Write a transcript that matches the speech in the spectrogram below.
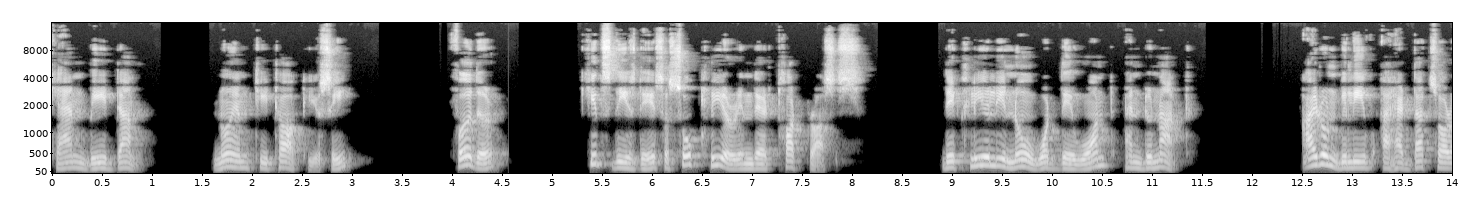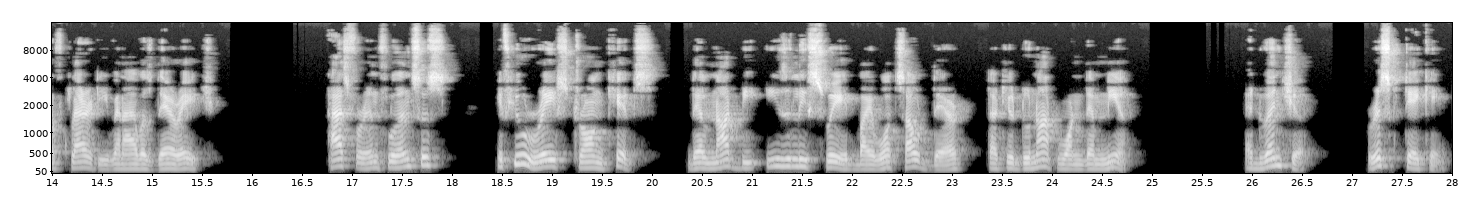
can be done. No empty talk, you see. Further, kids these days are so clear in their thought process. They clearly know what they want and do not. I don't believe I had that sort of clarity when I was their age. As for influences, if you raise strong kids, they'll not be easily swayed by what's out there that you do not want them near. Adventure, risk taking,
